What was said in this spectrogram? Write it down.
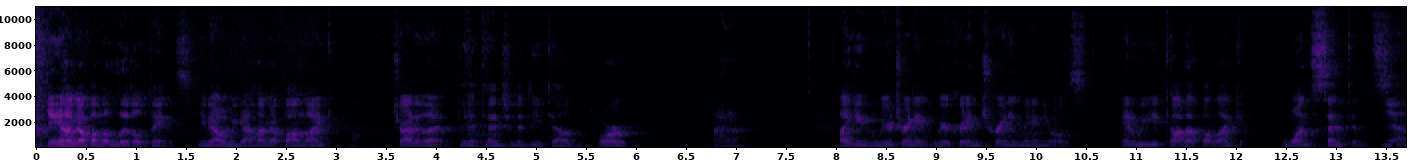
getting hung up on the little things. You know, we Mm-hmm. got hung up on like trying to like the attention to detail or I don't know. Like in we were training we were creating training manuals and we get caught up on like one sentence. Yeah.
